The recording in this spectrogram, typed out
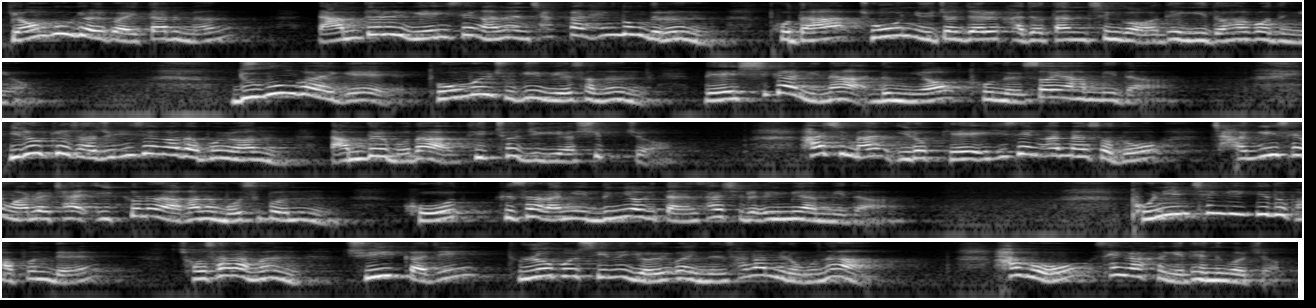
연구 결과에 따르면 남들을 위해 희생하는 착한 행동들은 보다 좋은 유전자를 가졌다는 증거가 되기도 하거든요. 누군가에게 도움을 주기 위해서는 내 시간이나 능력, 돈을 써야 합니다. 이렇게 자주 희생하다 보면 남들보다 뒤처지기가 쉽죠. 하지만 이렇게 희생하면서도 자기 생활을 잘 이끌어 나가는 모습은 곧 그 사람이 능력 있다는 사실을 의미합니다. 본인 챙기기도 바쁜데 저 사람은 주위까지 둘러볼 수 있는 여유가 있는 사람이로구나 하고 생각하게 되는 거죠.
